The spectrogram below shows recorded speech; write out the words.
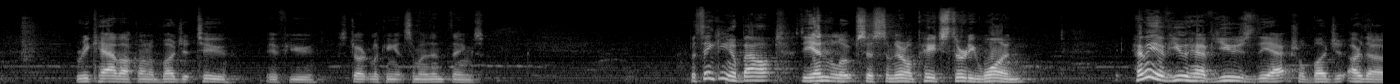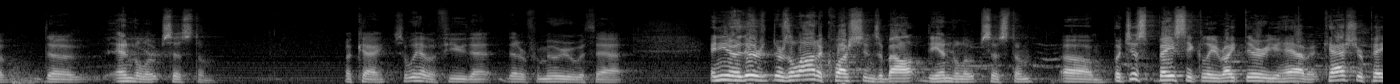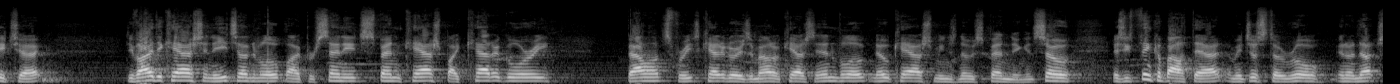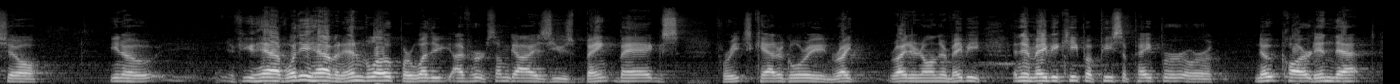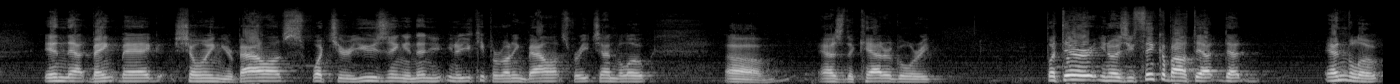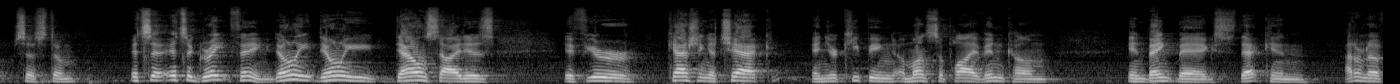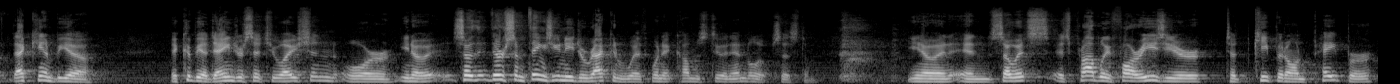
wreak havoc on a budget too if you start looking at some of them things. But thinking about the envelope system there on page 31, how many of you have used the actual budget or the, the envelope system? Okay, so we have a few that, that are familiar with that. And you know, there's, there's a lot of questions about the envelope system. Um, but just basically, right there you have it. Cash your paycheck. Divide the cash into each envelope by percentage. Spend cash by category. Balance for each category is amount of cash in envelope. No cash means no spending. And so, as you think about that, I mean, just a real, in a nutshell, you know, if you have, whether you have an envelope or whether, I've heard some guys use bank bags for each category and write, write it on there, maybe, and then maybe keep a piece of paper or a note card in that in that bank bag showing your balance, what you're using, and then you, you know you keep a running balance for each envelope um, as the category. But there, you know, as you think about that that envelope system, it's a it's a great thing. The only the only downside is if you're cashing a check and you're keeping a month's supply of income in bank bags, that can I don't know if that can be a, it could be a dangerous situation or, you know, so th- there's some things you need to reckon with when it comes to an envelope system. You know, and, and so it's, it's probably far easier to keep it on paper,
